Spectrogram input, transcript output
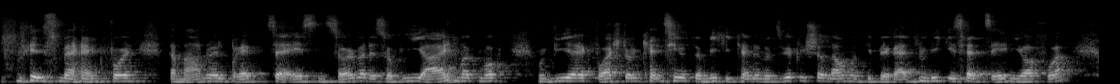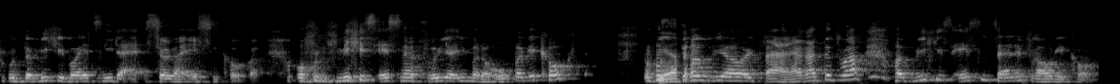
ist mir eingefallen, der Manuel preppt sein Essen selber, das habe ich auch immer gemacht. Und wie ihr euch vorstellen könnt, sie und der Michi kennen uns wirklich schon lange und die bereiten Michi seit zehn Jahren vor. Und der Michi war jetzt nie der selber Essenkocher. Und Michis Essen hat früher immer der Opa gekocht. Und Ja. dann, wie er halt verheiratet war, hat Michis Essen seine Frau gekocht.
